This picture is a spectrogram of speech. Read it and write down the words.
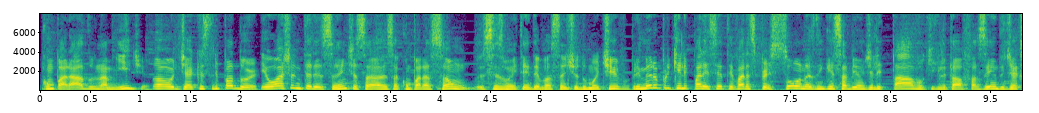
comparado na mídia ao Jack o Estripador. Eu acho interessante essa, essa comparação, vocês vão entender bastante do motivo. Primeiro porque ele parecia ter várias personas, ninguém sabia onde ele tava, o que, que ele tava fazendo. Jack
